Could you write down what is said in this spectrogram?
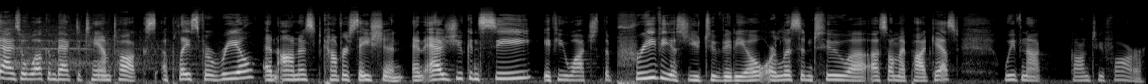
Guys, well, welcome back to Tam Talks, a place for real and honest conversation. And as you can see, if you watch the previous YouTube video or listen to uh, us on my podcast, we've not gone too far.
